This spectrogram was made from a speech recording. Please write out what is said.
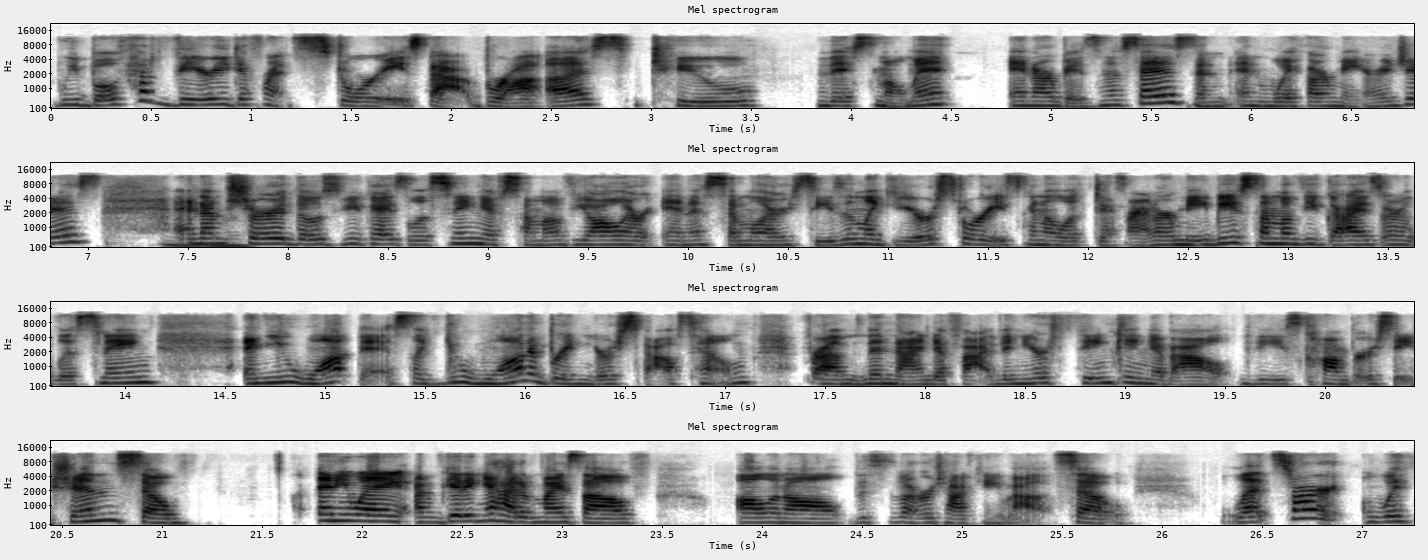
we both have very different stories that brought us to this moment in our businesses and, and with our marriages. Mm-hmm. And I'm mm-hmm. sure those of you guys listening, if some of y'all are in a similar season, like your story is going to look different. Or maybe some of you guys are listening and you want this, like you want to bring your spouse home from the nine to five and you're thinking about these conversations. So, anyway, I'm getting ahead of myself. All in all, this is what we're talking about. So, let's start with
